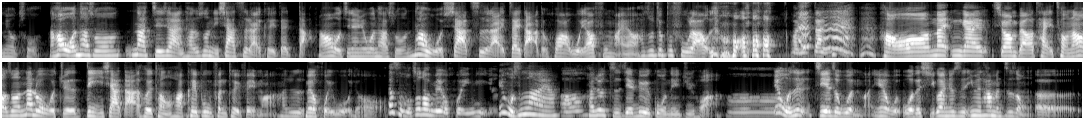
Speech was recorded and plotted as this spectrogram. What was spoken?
没有错，然后我问他说：“那接下来他就说你下次来可以再打。”然后我今天就问他说：“那我下次来再打的话，我要敷麻药？”他说：“就不敷啦。”我就哦：“完蛋，好哦，那应该希望不要太痛。”然后我说：“那如果我觉得第一下打会痛的话，可以部分退费吗？”他就是没有回我，就哦，他怎么做到没有回你啊？因为我是赖啊，他就直接略过那句话。哦，因为我是接着问嘛，因为我我的习惯就是因为他们这种呃。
